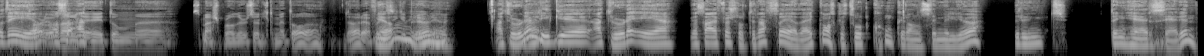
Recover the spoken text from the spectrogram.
Og det er det jo altså, veldig jeg, høyt om uh, Smash Brothers Ultimate òg, da. Det har jeg Ja, faktisk ikke prøvd engang. jeg tror det ligger Jeg tror det er Hvis jeg har forstått det rett, så er det et ganske stort konkurransemiljø rundt denne serien.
